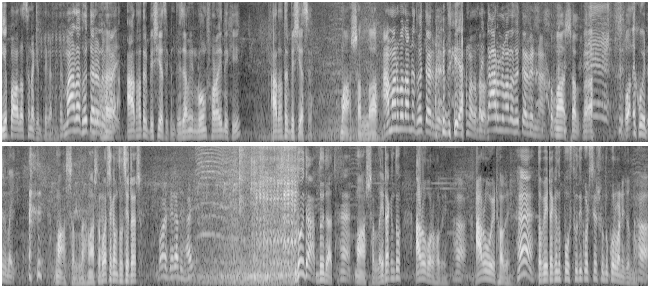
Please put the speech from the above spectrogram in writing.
ইয়ে পাওয়া যাচ্ছে না কিন্তু এখানে। আর মাজা ধরতে পারে না হ্যাঁ ভাই। আধ হাতের বেশি আছে কিন্তু। এই যে আমি লোম সরাই দেখি আধ হাতের বেশি আছে। মাশাল্লাহ আমার মাথা আপনি ধরতে পারবেন। জি, আর মাথা। গারলের মাথা ধরতে পারবেন না। মাশাল্লাহ অনেক ওয়েটের ভাই। মাশাল্লাহ মাশাল্লাহ বয়সটা কেমন চলছে এটার? বয়স দেখা দি ভাই। দুই দাঁত? দুই দাঁত। হ্যাঁ। মাশাল্লাহ এটা কিন্তু আরও বড় হবে। হ্যাঁ। আরও ওয়েট হবে। হ্যাঁ। তবে এটা কিন্তু প্রস্তুতি করছে শুধু কোরবানির জন্য। হ্যাঁ।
